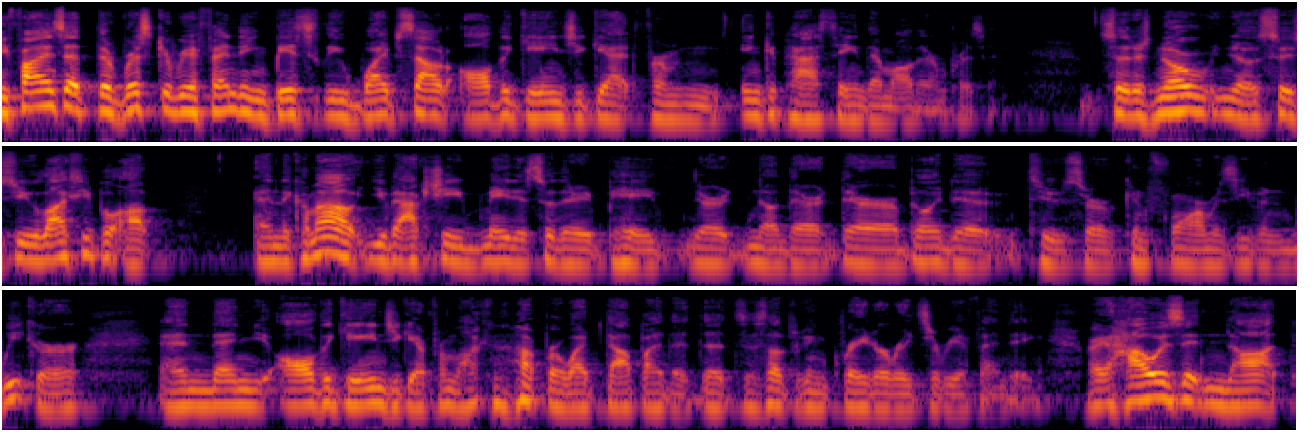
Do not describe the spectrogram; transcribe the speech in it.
he finds that the risk of reoffending basically wipes out all the gains you get from incapacitating them while they're in prison. So there's no, you know, so, so you lock people up and they come out, you've actually made it so they behave, their, you know, their, their ability to, to sort of conform is even weaker. And then all the gains you get from locking them up are wiped out by the, the, the, subsequent greater rates of reoffending, right? How is it not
